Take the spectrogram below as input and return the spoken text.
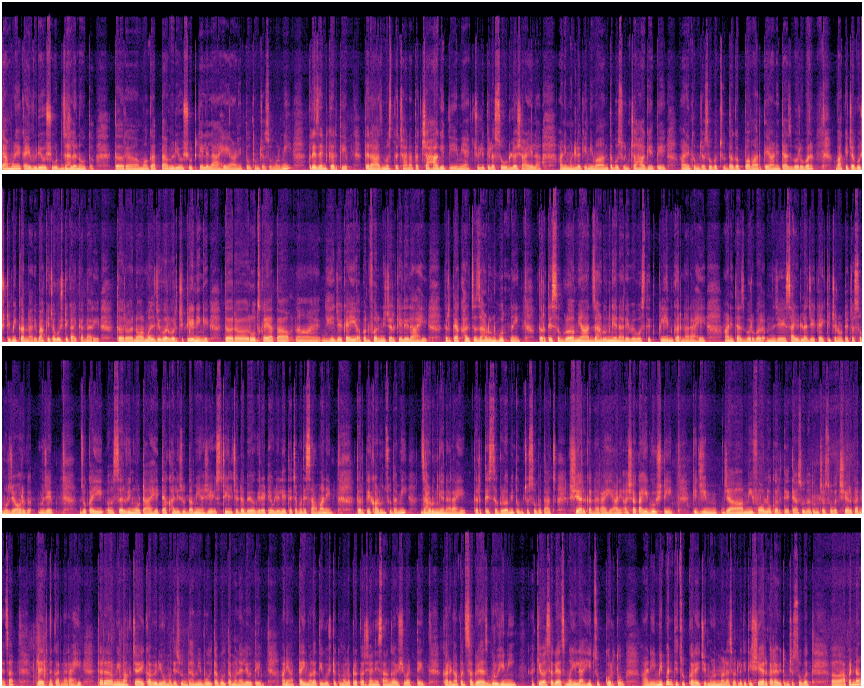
त्यामुळे काही व्हिडिओ शूट झालं नव्हतं. तर मग आता व्हिडिओ शूट केलेला आहे आणि तो तुमच्यासमोर मी प्रेझेंट करते तर आज मस्त छान आता चहा घेते मी. ॲक्च्युली तिला सोडलं शाळेला आणि म्हटलं की निवांत बसून चहा घेते आणि तुमच्यासोबतसुद्धा गप्पा मारते आणि त्याचबरोबर बाकीच्या गोष्टी मी करणार आहे. बाकीच्या गोष्टी काय करणार आहे? तर नॉर्मल जी वरवरची क्लिनिंग आहे तर रोज काही आता हे जे काही आपण फर्निचर केलेलं आहे तर त्या खालचं झाडून होत नाही. तर ते सगळं मी आज झाडून घेणार आहे व्यवस्थित क्लीन करणार आहे. आणि त्याचबरोबर म्हणजे साईडला जे काही किचन ओट्याच्या समोर जे ऑर्ग म्हणजे जो काही सर्विंग ओटा आहे त्या खालीसुद्धा मी असे स्टीलचे डबे वगैरे ठेवलेले त्याच्यामध्ये सामान आहे. तर ते काढूनसुद्धा मी झाडून घेणार आहे. तर ते सगळं मी तुमच्यासोबत आज शेअर करणार आहे. आणि अशा काही गोष्टी की जी ज्या मी फॉलो करते त्यासुद्धा तुमच्यासोबत शेअर करण्याचा प्रयत्न करणार आहे. तर मी मागच्या एका व्हिडिओमध्ये सुद्धा मी बोलता बोलता म्हणाले होते. आणि आत्ताही मला ती गोष्ट तुम्हाला प्रकर्षाने सांगावीशी वाटते. कारण आपण सगळ्याच गृहिणी किंवा सगळ्याच महिला ही चूक करतो आणि मी पण ती चूक करायची म्हणून मला असं वाटलं की ती शेअर करावी तुमच्यासोबत. आपण ना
